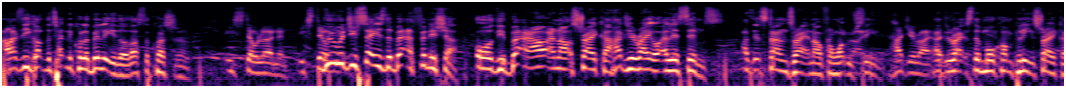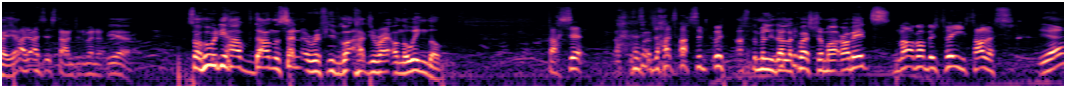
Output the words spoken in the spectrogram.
Has he got the technical ability though? That's the question. He's still learning. He's still. Who would you say is the better finisher or the better out and out striker, Haji Wright or Ellis Sims, as it stands right now from what we've Wright. seen? Haji Wright. Haji Wright's the more complete striker, yeah. as it stands in a minute. Yeah. So who would you have down the centre if you've got Haji Wright on the wing though? That's it. that, that's. That's the million dollar question, Mark Robins. Mark Robins, please tell us. Yeah.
